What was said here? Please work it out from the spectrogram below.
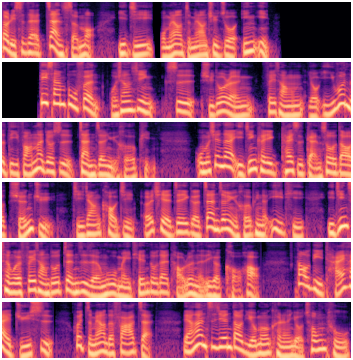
到底是在战什么？以及我们要怎么样去做因应？第三部分，我相信是许多人非常有疑问的地方，那就是战争与和平。我们现在已经可以开始感受到选举即将靠近，而且这个战争与和平的议题已经成为非常多政治人物每天都在讨论的一个口号。到底台海局势会怎么样的发展？两岸之间到底有没有可能有冲突？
